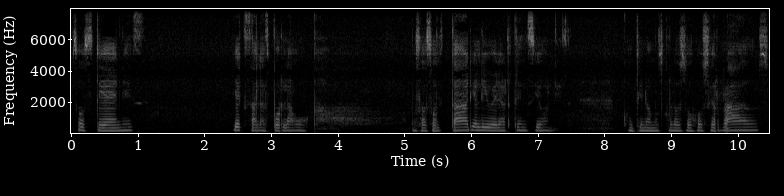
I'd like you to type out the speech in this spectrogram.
Sostienes y exhalas por la boca. Vamos a soltar y a liberar tensiones. Continuamos con los ojos cerrados,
